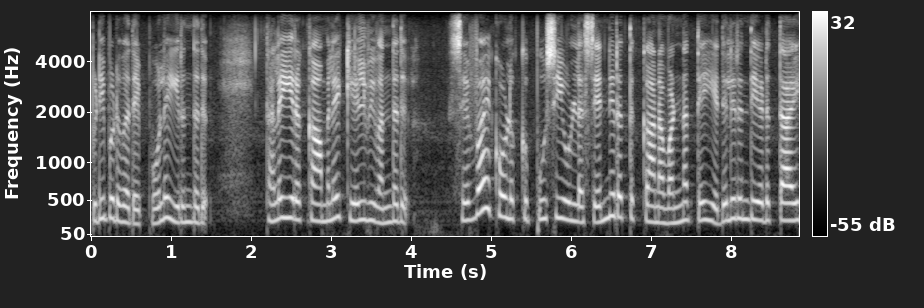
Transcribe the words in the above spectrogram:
பிடிபடுவதைப் போல இருந்தது. தலையிறக்காமலே கேள்வி வந்தது. செவ்வாய்க்கோளுக்கு பூசியுள்ள செந்நிறத்துக்கான வண்ணத்தை எதிலிருந்து எடுத்தாய்?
